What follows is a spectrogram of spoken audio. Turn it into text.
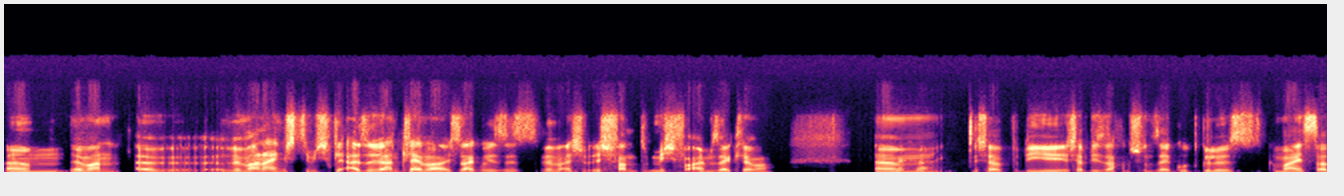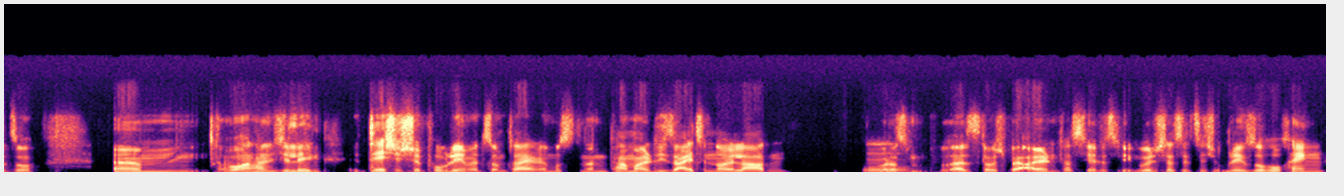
Ähm, wir, waren, äh, wir waren eigentlich ziemlich, also wir waren clever. Ich sage, wie es ist. Ich, ich fand mich vor allem sehr clever. Ähm, ich habe die, ich hab die Sachen schon sehr gut gelöst, gemeistert so. Ähm, woran hatte ich gelegen? Technische Probleme zum Teil. Wir mussten dann ein paar Mal die Seite neu laden. Aber das, Mhm. das ist, glaube ich, bei allen passiert, deswegen würde ich das jetzt nicht unbedingt so hochhängen.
